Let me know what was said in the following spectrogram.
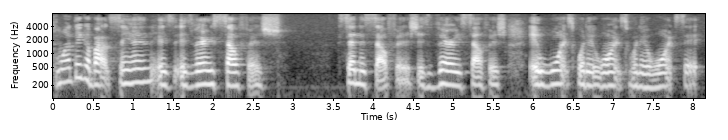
One thing about sin is it's very selfish. Sin is selfish. It's very selfish. It wants what it wants when it wants it.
